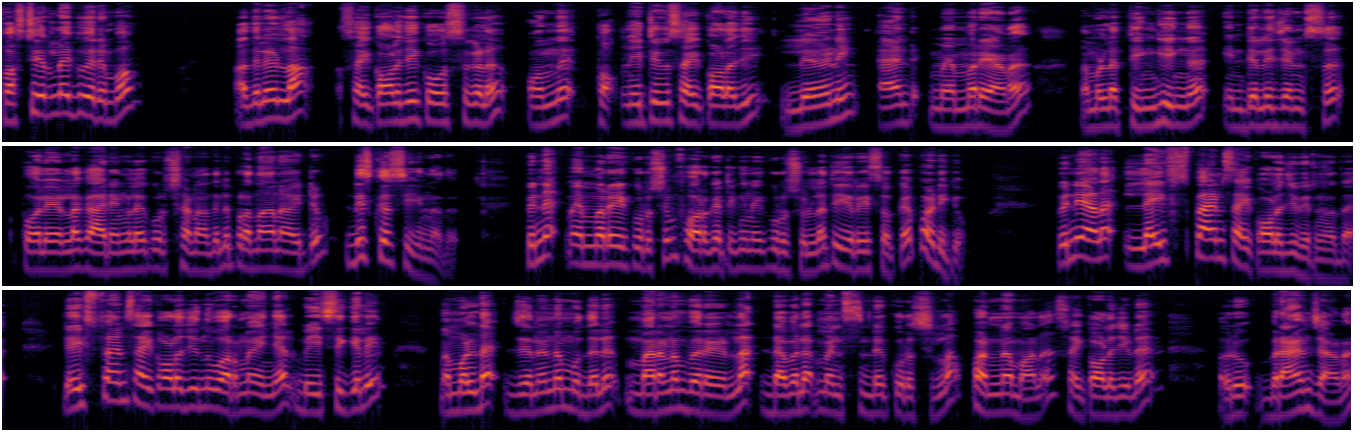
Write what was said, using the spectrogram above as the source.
ഫസ്റ്റ് ഇയറിലേക്ക് വരുമ്പോൾ അതിലുള്ള സൈക്കോളജി കോഴ്സുകൾ ഒന്ന് കോഗ്നേറ്റീവ് സൈക്കോളജി ലേണിംഗ് ആൻഡ് മെമ്മറിയാണ് നമ്മളുടെ തിങ്കിങ് ഇന്റലിജൻസ് പോലെയുള്ള കാര്യങ്ങളെക്കുറിച്ചാണ് അതിൽ പ്രധാനമായിട്ടും ഡിസ്കസ് ചെയ്യുന്നത്. പിന്നെ മെമ്മറിയെക്കുറിച്ചും ഫോർഗറ്റിങ്ങിനെ കുറിച്ചുള്ള തിയറീസൊക്കെ പഠിക്കും. പിന്നെയാണ് ലൈഫ് സ്പാൻ സൈക്കോളജി വരുന്നത്. ലൈഫ് സ്പാൻ സൈക്കോളജി എന്ന് പറഞ്ഞു കഴിഞ്ഞാൽ ബേസിക്കലി നമ്മളുടെ ജനനം മുതൽ മരണം വരെയുള്ള ഡെവലപ്മെന്റ്സിനെ കുറിച്ചുള്ള പഠനമാണ്. സൈക്കോളജിയുടെ ഒരു ബ്രാഞ്ചാണ്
